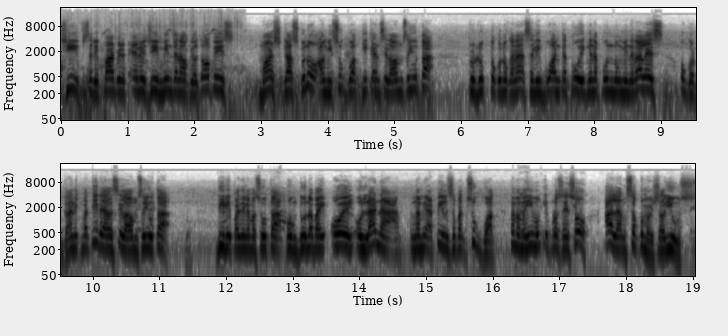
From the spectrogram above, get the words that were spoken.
Chief sa Department of Energy Mindanao Field Office, Mars gas kuno ang misugwak gikan silawom sa yuta. Produkto kuno kana sa libuan ka tuig nga napundong minerales o organic materials ilawom sa yuta. Dili pa nila masuta kung doon ba'y oil o lana nga miapil sa pagsugwak na mamahimong iproseso alang sa commercial use.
